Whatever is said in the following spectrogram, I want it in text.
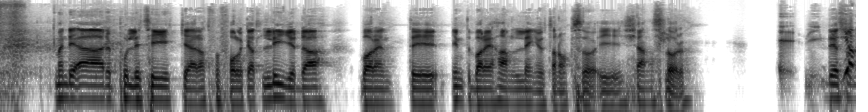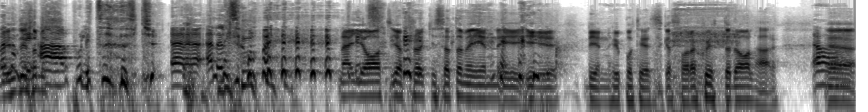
Men det är politik är att få folk att lyda, bara inte, inte bara i handling utan också i känslor. Det är som- Jag vet inte om det det är som- är politik. Eh, Eller liksom... Nej, jag, jag försöker sätta mig in i, i din hypotetiska Sara Skyttedal här. Ja. Eh,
